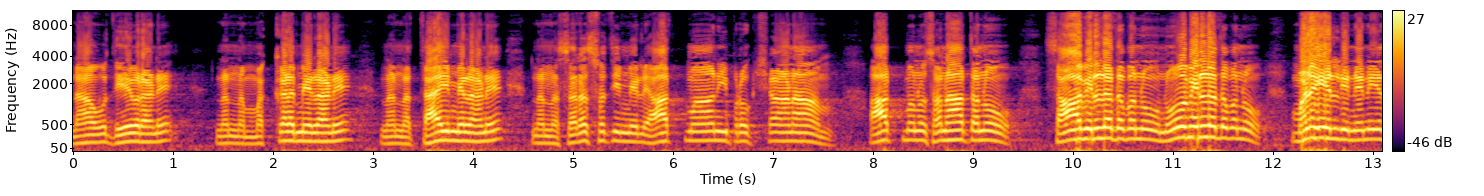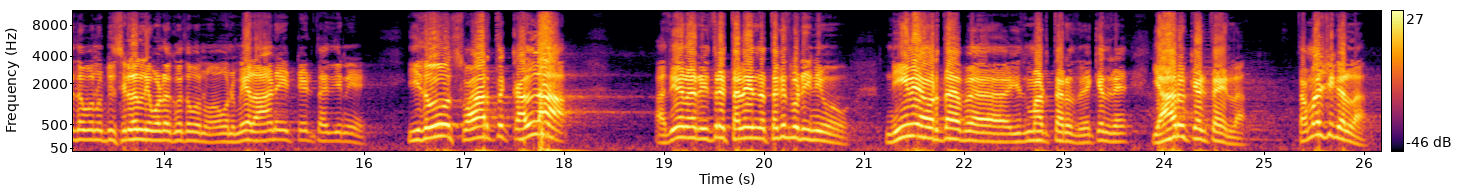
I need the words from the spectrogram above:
ನಾವು ದೇವರಾಣೆ, ನನ್ನ ಮಕ್ಕಳ ಮೇಲಾಣೆ, ನನ್ನ ತಾಯಿ ಮೇಲಾಣೆ, ನನ್ನ ಸರಸ್ವತಿ ಮೇಲೆ ಆತ್ಮಾನಿ ಪ್ರೋಕ್ಷಾಣಾಂ. ಆತ್ಮನು ಸನಾತನು ಸಾವಿಲ್ಲದವನು ನೋವಿಲ್ಲದವನು, ಮಳೆಯಲ್ಲಿ ನೆನೆಯದವನು, ಬಿಸಿಲಲ್ಲಿ ಒಣಗದವನು, ಅವನ ಮೇಲೆ ಆಣೆ ಇಟ್ಟು ಹೇಳ್ತಾ ಇದ್ದೀನಿ. ಇದು ಸ್ವಾರ್ಥಕ್ಕಲ್ಲ. ಅದೇನಾದ್ರು ಇದ್ರೆ ತಲೆಯಿಂದ ತೆಗೆದುಬಿಡಿ ನೀವು. ನೀವೇ ಅವ್ರದ್ದ ಇದು ಮಾಡ್ತಾ ಇರೋದು. ಯಾಕೆಂದರೆ ಯಾರೂ ಕೇಳ್ತಾ ಇಲ್ಲ. ತಮಾಷೆಗಲ್ಲ.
